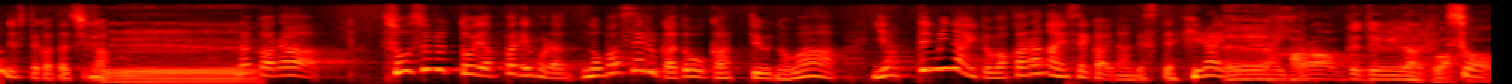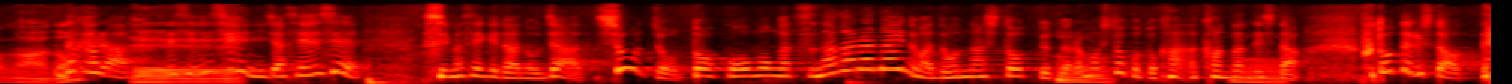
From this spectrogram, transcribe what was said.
うんですって形が。だからそうするとやっぱりほら伸ばせるかどうかっていうのはやってみないとわからない世界なんですって。開いてみえー、ないと。腹開けてみないと分かそんないう。のだからで先生にじゃあ先生すいませんけどあのじゃあ小腸と肛門がつながらないのはどんな人って言ったらうん。もう一言か簡単でした。太ってる人。って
